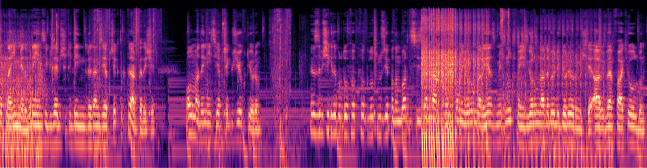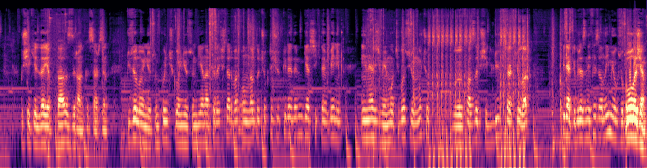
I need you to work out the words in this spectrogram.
Yok lan inmedi. Buraya inse güzel bir şekilde indirganzi yapacaktık da arkadaşı. Olmadı iyisi yapacak bir şey yok diyorum. Hızlı bir şekilde burada ufak ufak lootumuzu yapalım. Bu arada sizler ne yaptınız bana yorumlara yazmayı unutmayın. Yorumlarda böyle görüyorum işte. Abi ben Fatih oldum. Bu şekilde yap daha hızlı rank kasarsın. Güzel oynuyorsun, punçik oynuyorsun diyen arkadaşlar var. Onlara da çok teşekkür ederim. Gerçekten benim enerjimi, motivasyonumu çok e, fazla bir şekilde yükseltiyorlar. Bir dakika biraz nefes alayım yoksa boğulacağım.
